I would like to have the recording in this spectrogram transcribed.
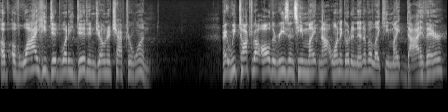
of, of why he did what he did in Jonah chapter 1. Right? We talked about all the reasons he might not want to go to Nineveh, like he might die there.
